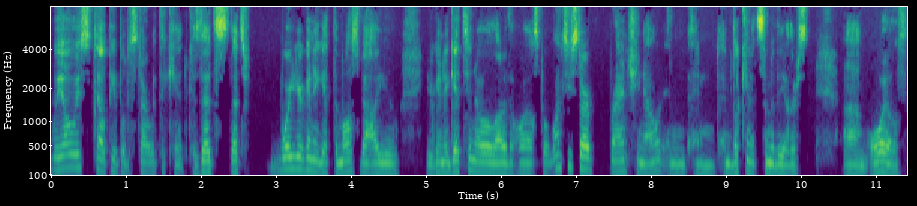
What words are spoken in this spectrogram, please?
we always tell people to start with the kid because that's that's where you're going to get the most value. You're going to get to know a lot of the oils, but once you start branching out and and and looking at some of the other um, oils,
